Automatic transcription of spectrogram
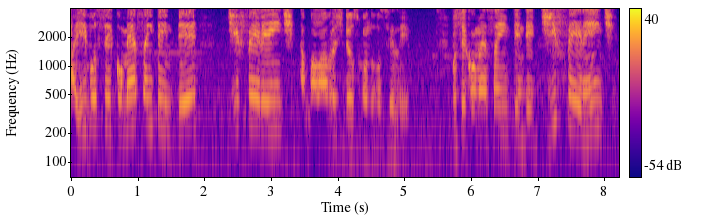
Aí você começa a entender diferente a palavra de Deus quando você lê. Você começa a entender diferente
